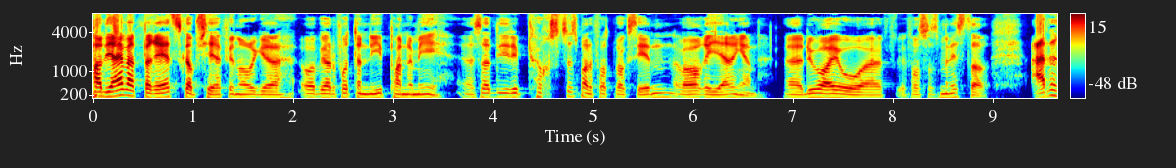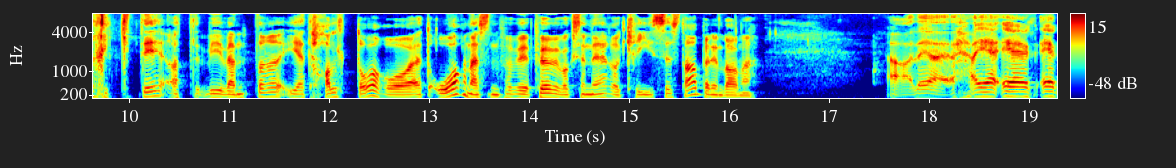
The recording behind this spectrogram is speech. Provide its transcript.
hadde jeg vært beredskapssjef i Norge og vi hadde fått en ny pandemi, eh, så hadde de første som hadde fått vaksinen, var regjeringen. Du var jo forsvarsminister. Er det riktig at vi venter i et halvt år og et år nesten før vi, før vi vaksinerer krisestaben i landet? Ja, det er, jeg, jeg, jeg,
